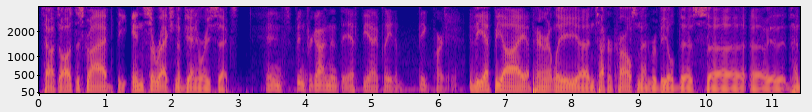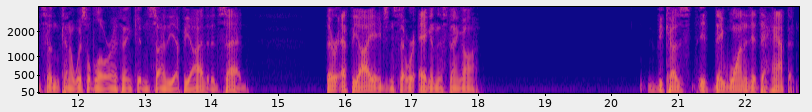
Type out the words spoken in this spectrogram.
That's how it's always described the insurrection of January 6th. And it's been forgotten that the FBI played a big part of it. The FBI apparently, uh, and Tucker Carlson had revealed this, uh, uh, had some kind of whistleblower, I think, inside the FBI that had said there were FBI agents that were egging this thing on because it, they wanted it to happen.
